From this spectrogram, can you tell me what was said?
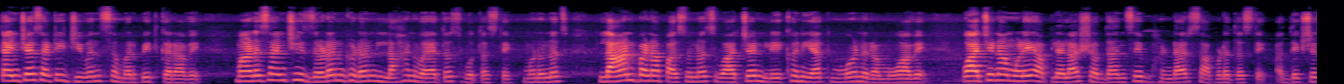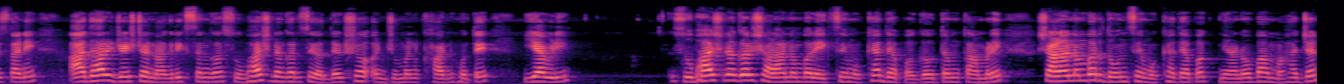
त्यांच्यासाठी जीवन समर्पित करावे. माणसांची जडणघडण लहान वयातच होत असते. म्हणूनच लहानपणापासूनच वाचन लेखन यात मन रमवावे. वाचनामुळे आपल्याला शब्दांचे भांडार सापडत असते. अध्यक्षस्थानी आधार ज्येष्ठ नागरिक संघ सुभाषनगरचे अध्यक्ष अंजुमन खान होते. यावेळी सुभाषनगर शाळा नंबर एकचे मुख्याध्यापक गौतम कांबळे शाळा नंबर दोनचे मुख्याध्यापक ज्ञानोबा महाजन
